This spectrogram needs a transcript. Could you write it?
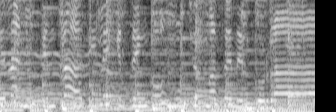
el año que entra, dile que tengo muchas más en el corral.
